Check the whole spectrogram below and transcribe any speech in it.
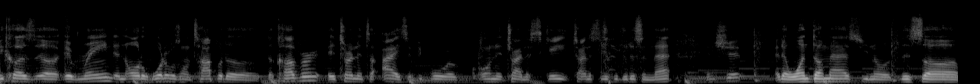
because uh, it rained and all the water was on top of the the cover. It turned into ice and people were on it trying to skate, trying to see who could do this and that and shit. And then one dumbass, you know, this uh,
